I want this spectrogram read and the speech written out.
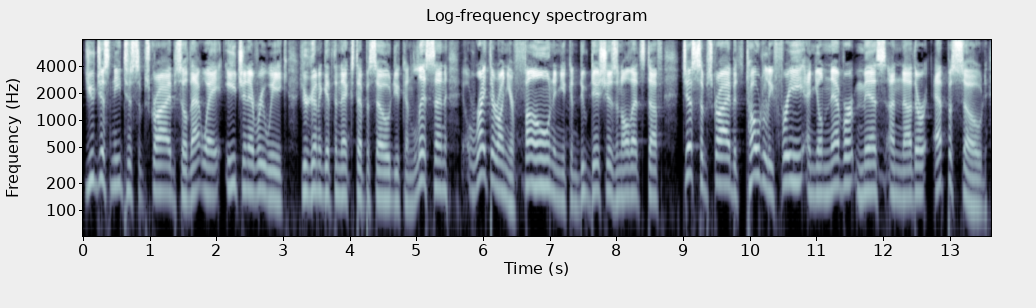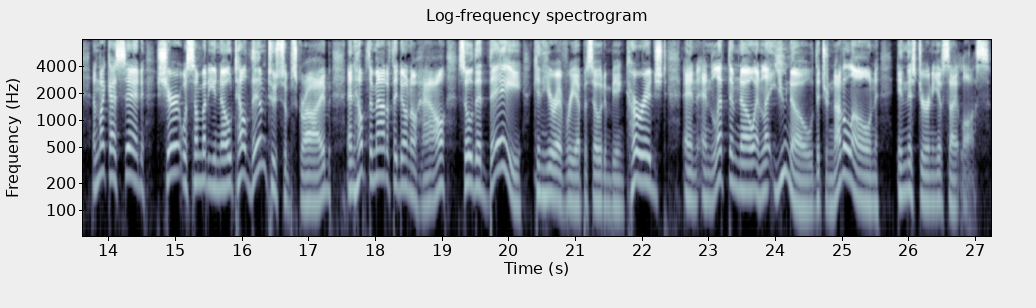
You just need to subscribe so that way each and every week you're going to get the next episode. You can listen right there on your phone and you can do dishes and all that stuff. Just subscribe. It's totally free and you'll never miss another episode. Episode. And like I said, share it with somebody you know, tell them to subscribe, and help them out if they don't know how, so that they can hear every episode and be encouraged and, and let them know and let you know that you're not alone in this journey of sight loss.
